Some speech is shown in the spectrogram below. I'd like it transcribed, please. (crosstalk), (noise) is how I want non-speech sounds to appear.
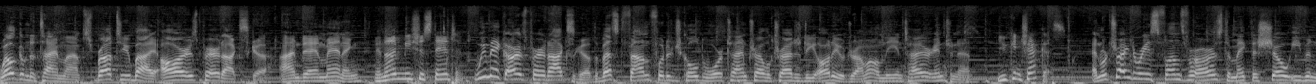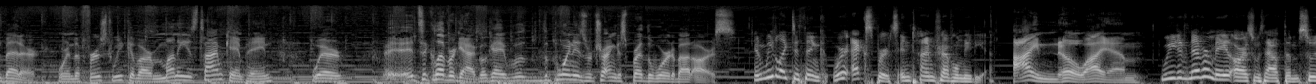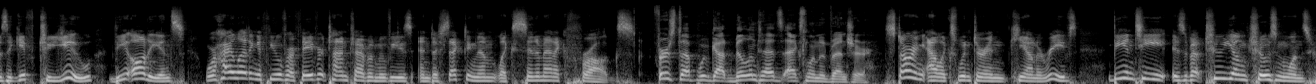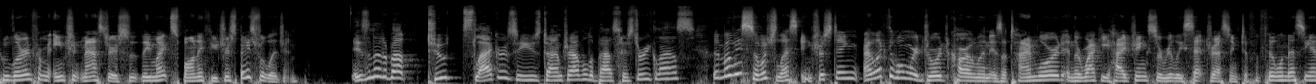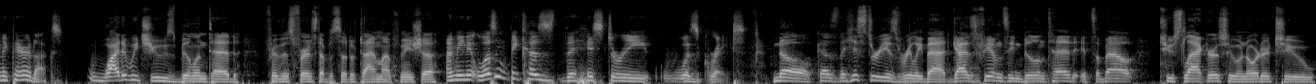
Welcome to Time Lapse, brought to you by Ars Paradoxica. I'm Dan Manning. And I'm Mischa Stanton. We make Ars Paradoxica, the best found footage Cold War time travel tragedy audio drama on the entire internet. You can check us. And we're trying to raise funds for Ars to make the show even better. We're in the first week of our Money is Time campaign, where it's a clever gag, okay? The point is, we're trying to spread the word about Ars. And we'd like to think we're experts in time travel media. I know I am. We'd have never made ours without them, so as a gift to you, the audience, we're highlighting a few of our favorite time travel movies and dissecting them like cinematic frogs. First up, we've got Bill and Ted's Excellent Adventure. Starring Alex Winter and Keanu Reeves, B&T is about two young chosen ones who learn from ancient masters so that they might spawn a future space religion. Isn't it about two slackers who use time travel to pass history class? The movie's so much less interesting. I like the one where George Carlin is a Time Lord and their wacky hijinks are really set dressing to fulfill a messianic paradox. Why did we choose Bill and Ted for this first episode of Time Lapse, Mischa? I mean, it wasn't because the history was great. No, because the history is really bad. Guys, if you haven't seen Bill and Ted, it's about two slackers who, in order to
